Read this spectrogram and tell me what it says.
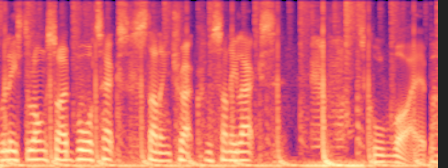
Released alongside Vortex, stunning track from Sunny Lax. It's called Vibe.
